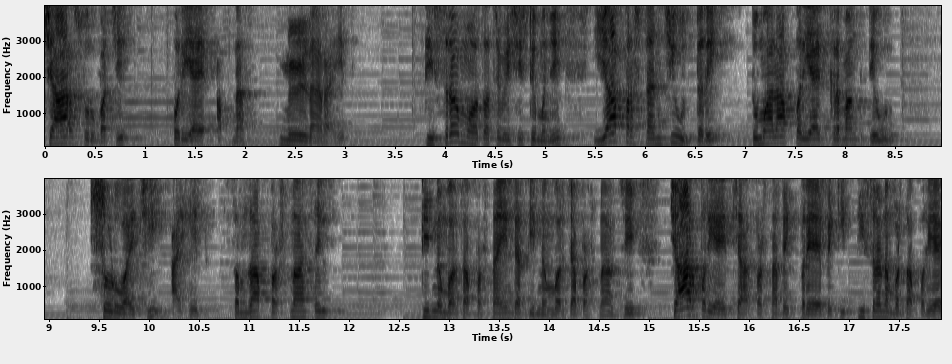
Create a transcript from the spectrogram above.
चार स्वरूपाचे पर्याय आपणास मिळणार आहेत. तिसरं महत्वाचं वैशिष्ट्य म्हणजे या प्रश्नांची उत्तरे तुम्हाला पर्याय क्रमांक देऊन सोडवायची आहेत. समजा प्रश्न असेल तीन नंबरचा प्रश्न आहे त्या तीन नंबरच्या प्रश्नाचे चार पर्याय चार प्रश्नापैकी पर्यायापैकी तिसरा नंबरचा पर्याय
